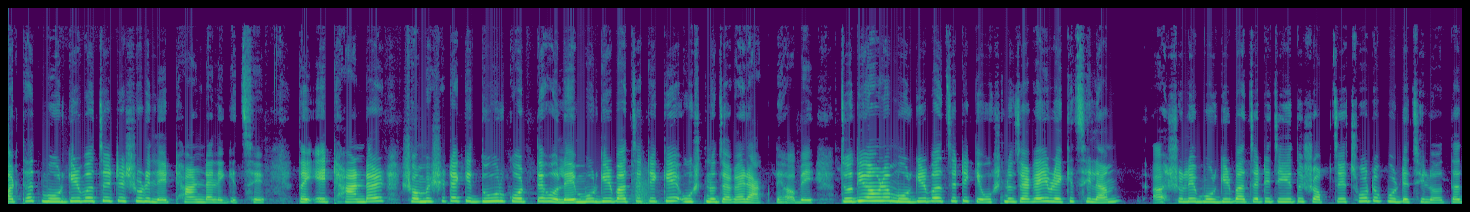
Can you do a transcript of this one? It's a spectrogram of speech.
অর্থাৎ মুরগির বাচ্চাটার শরীরে ঠান্ডা লেগেছে, তাই এই ঠান্ডার সমস্যাটাকে দূর করতে হলে মুরগির বাচ্চাটিকে উষ্ণ জায়গায় রাখতে হবে। যদিও আমরা মুরগির বাচ্চাটিকে উষ্ণ জায়গায় রেখেছিলাম আসলে মুরগির বাচ্চাটি যেহেতু সবচেয়ে ছোট ফুটেছিল অর্থাৎ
